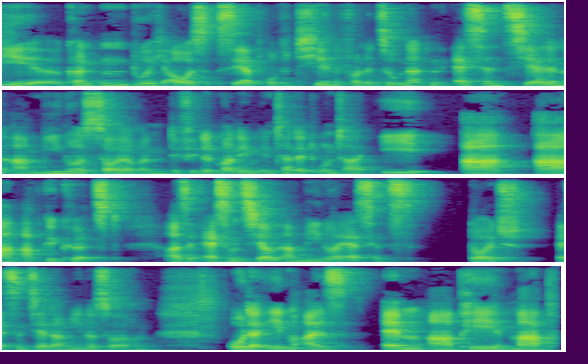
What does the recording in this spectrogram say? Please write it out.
die äh, könnten durchaus sehr profitieren von den sogenannten essentiellen Aminosäuren. Die findet man im Internet unter EAA abgekürzt. Also Essential Amino Acids, Deutsch essentielle Aminosäuren. Oder eben als MAP, MAP,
